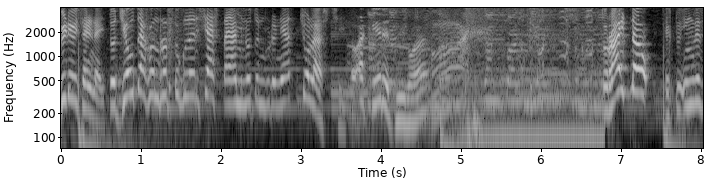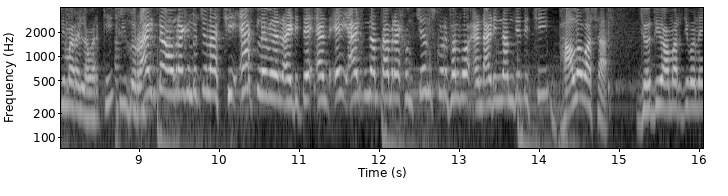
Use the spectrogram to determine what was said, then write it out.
ভিডিওই ছাড়ি নাই। তো যেহেতু এখন রট্টুগুলোর শেষ তাই আমি নতুন ভিডিও নিয়ে চলে আসছি। কে রে তুই তো রাইট নাও একটু ইংরেজি মারাইলাম আর কি। তো রাইট নাও আমরা কিন্তু চলে আসছি এক লেভেলের আইডিতে এন্ড এই আইডির নামটা আমরা এখন চেঞ্জ করে ফেলব এন্ড আইডির নাম দিয়ে দিচ্ছি ভালোবাসা। যদিও আমার জীবনে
